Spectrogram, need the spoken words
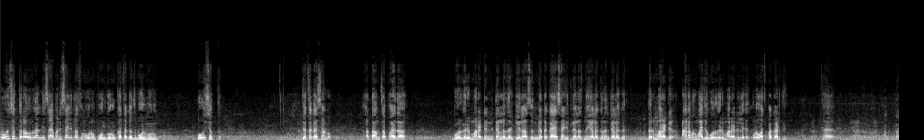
होऊ शकतं राहुल गांधी साहेबांनी सांगितलं असून वरून फोन करून कचाकच बोल म्हणून. होऊ शकतं. त्याचं काय सांगावं? आता आमचा फायदा गोरगरीब मराठ्यांनी त्यांना जर केलं असेल मी आता काय सांगितलेलंच नाही याला कर आणि त्याला कर. तर मराठी हा ना मग माझे गोरगरीब मराठी लगेच पुढे वाचपा काढते आता आत्ता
